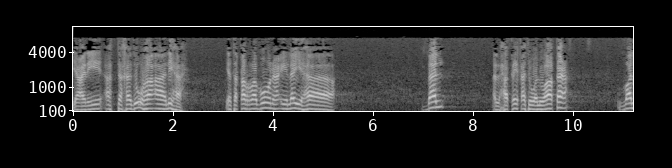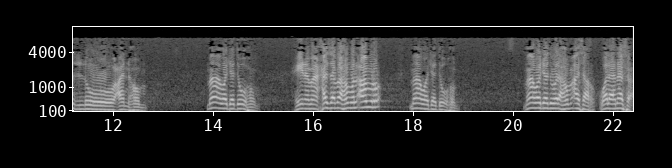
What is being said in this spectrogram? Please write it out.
يعني اتخذوها آلهة يتقربون إليها. بل الحقيقة والواقع ضلوا عنهم. ما وجدوهم. حينما حزبهم الأمر ما وجدوهم. ما وجدوا لهم أثر ولا نفع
